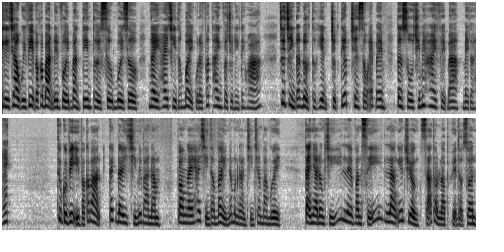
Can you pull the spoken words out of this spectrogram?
Xin kính chào quý vị và các bạn đến với bản tin thời sự 10 giờ ngày 29 tháng 7 của Đài Phát thanh và Truyền hình Thanh Hóa. Chương trình đang được thực hiện trực tiếp trên sóng FM tần số 92,3 MHz. Thưa quý vị và các bạn, cách đây 93 năm, vào ngày 29 tháng 7 năm 1930, tại nhà đồng chí Lê Văn Sĩ, làng Yên Trường, xã Thọ Lập, huyện Thọ Xuân,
